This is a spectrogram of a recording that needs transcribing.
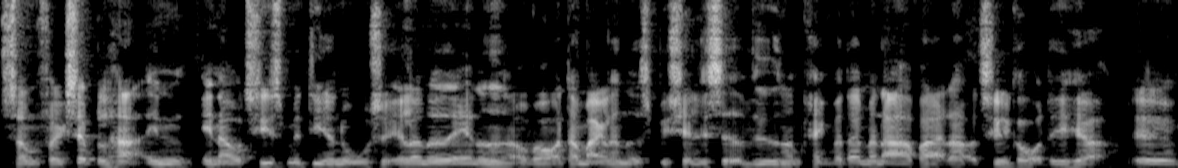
som for eksempel har en, en autisme-diagnose eller noget andet, og hvor der mangler noget specialiseret viden omkring, hvordan man arbejder og tilgår det her øh,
